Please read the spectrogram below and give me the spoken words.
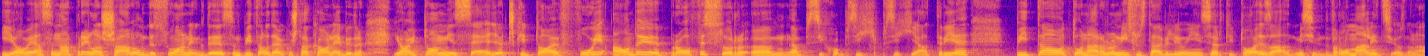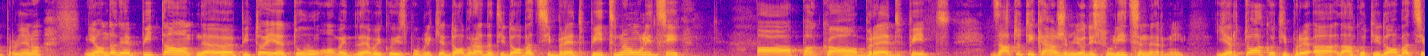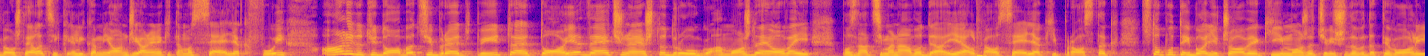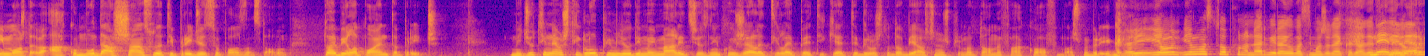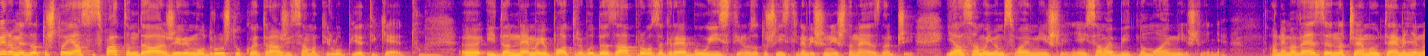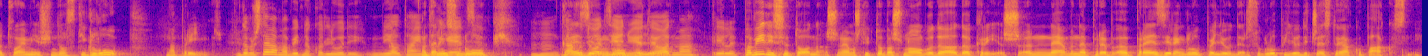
I ovaj, ja sam napravila šalu gde, su one, gde sam pitala devojku šta kao ne bi, odre- joj to mi je seljački, to je fuj, a onda joj je profesor um, psiho, psih, psihijatrije pitao, to naravno nisu stavili u insert i to je, za, mislim, vrlo maliciozno napravljeno. I onda ga je pitao, e, pitao je tu ovaj, devojku iz publike, dobro, a da ti dobaci Brad Pitt na ulici? A, pa kao Brad Pitt. Zato ti kažem, ljudi su licemerni. Jer to ako ti, pre, a, ako ti dobaci bauštelac ili kamionđi, on je neki tamo seljak, fuj, ali da ti dobaci Brad Pitt, e, to je već nešto drugo. A možda je ovaj, po znacima navoda, jel, kao seljak i prostak, sto puta i bolji čovek i možda će više da, da te voli i možda, ako mu daš šansu da ti priđe da se upozna s tobom. To je bila poenta priče. Međutim, nemaš ti glupim ljudima i malicioznim koji žele ti lepe etikete, bilo što da objašnjavaš prema tome, fuck off, baš me briga. E, Jel, jel vas to puno nervira ili vas je možda nekada Ne, nerviralo? ne nervira me zato što ja se shvatam da živimo u društvu koje traži samo ti lupi etiketu e, i da nemaju potrebu da zapravo zagrebu istinu, zato što istina više ništa ne znači. Ja samo imam svoje mišljenje i samo je bitno moje mišljenje. A nema veze na čemu je utemeljeno tvoje mišljenje, da li si ti glup, na primjer. Dobro, šta je vama bitno kod ljudi? Je li ta A da inteligencija? nisu glupi. Mhm. Kako to Preziram glupe ocjenjujete odmah? Ili? Pa vidi se to, znaš, ne možeš ti to baš mnogo da, da kriješ. Ne, ne pre, prezirem glupe ljude, jer su glupi ljudi često jako pakosni.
